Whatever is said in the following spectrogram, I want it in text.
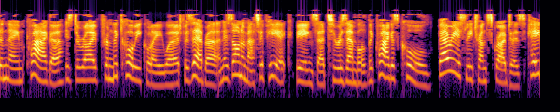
the name quagga is derived from the Khoikhoi word for zebra and is onomatopoeic, being said to resemble the quagga's call, variously transcribed as kwa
